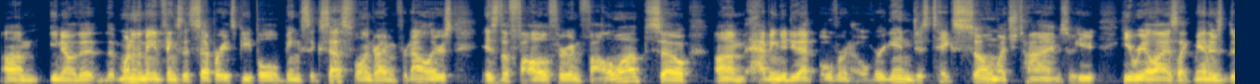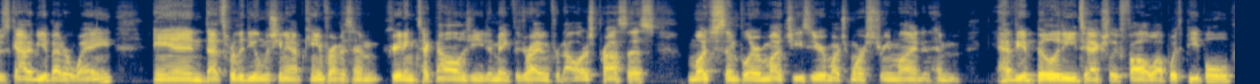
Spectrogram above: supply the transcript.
Um, you know, the, the, one of the main things that separates people being successful in driving for dollars is the follow through and follow up. So um, having to do that over and over again just takes so much time. So he he realized like, man, there's there's got to be a better way and that's where the deal machine app came from is him creating technology to make the driving for dollars process much simpler, much easier, much more streamlined, and him have the ability to actually follow up with people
